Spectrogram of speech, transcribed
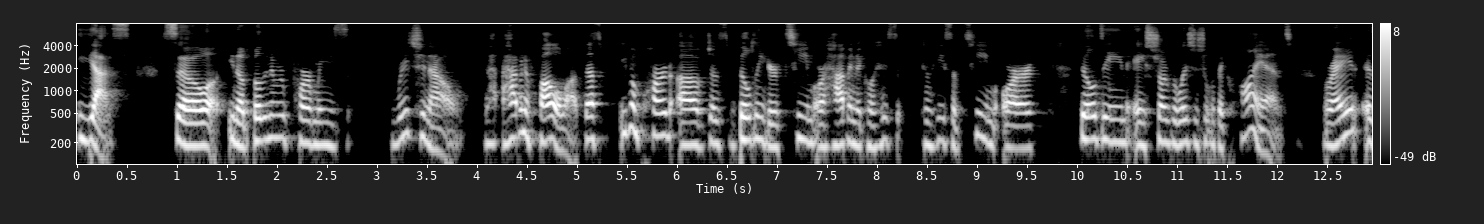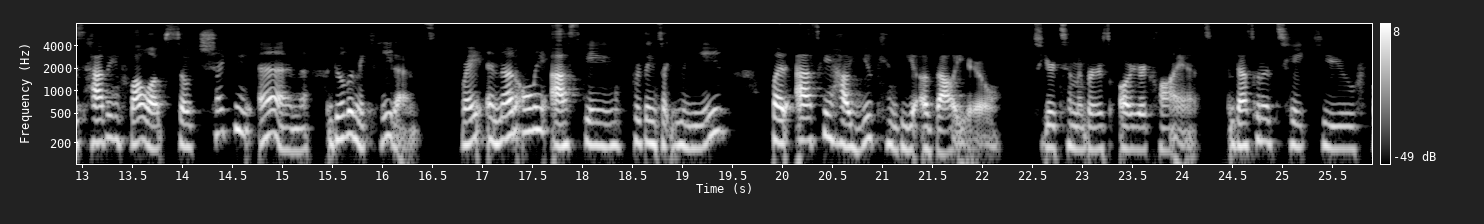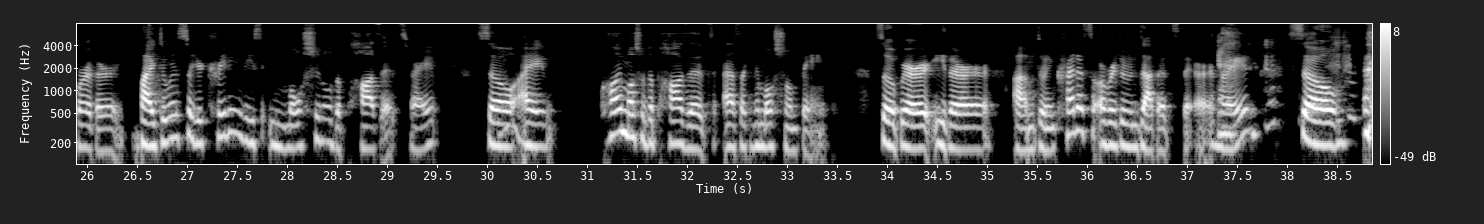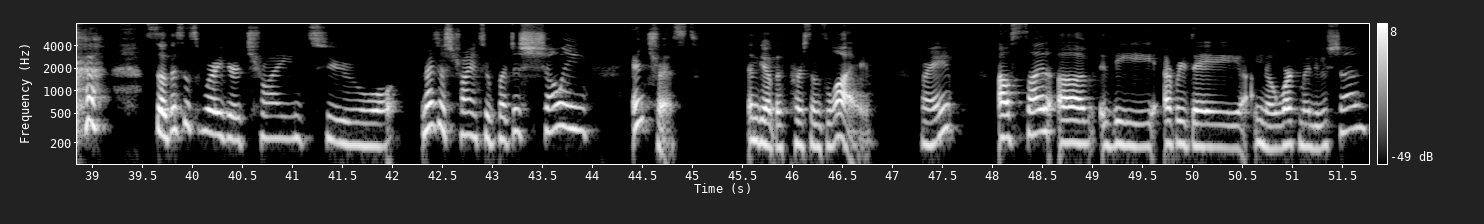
Yes. So, you know, building a rapport means reaching out, having a follow up. That's even part of just building your team or having a cohesive, cohesive team or building a strong relationship with a client right, is having follow ups. So checking in, building a cadence, right? And not only asking for things that you need, but asking how you can be of value to your team members or your clients. And that's going to take you further. By doing so, you're creating these emotional deposits, right? So mm-hmm. I call emotional deposits as like an emotional bank. So we're either um, doing credits or we're doing debits there, right? so, so this is where you're trying to not just trying to, but just showing interest in the other person's life, right? Outside of the everyday, you know, work minutia,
